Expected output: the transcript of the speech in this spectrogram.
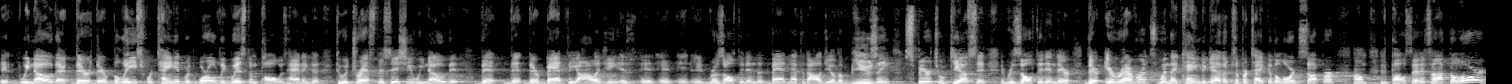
it, we know that their, their beliefs were tainted with worldly wisdom. Paul was having to, to address this issue. We know that, that, that their bad theology is, it, it, it resulted in the bad methodology of abusing spiritual gifts. It, it resulted in their, their irreverence when they came together to partake of the Lord's Supper. Um, Paul said, It's not the Lord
